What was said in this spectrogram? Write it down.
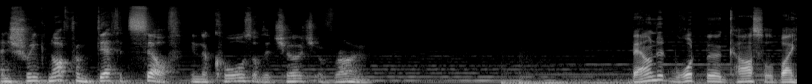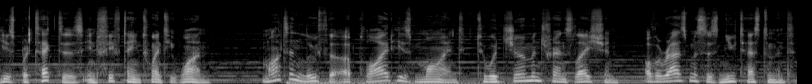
and shrink not from death itself in the cause of the Church of Rome. Bound at Wartburg Castle by his protectors in 1521, Martin Luther applied his mind to a German translation of Erasmus's New Testament.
